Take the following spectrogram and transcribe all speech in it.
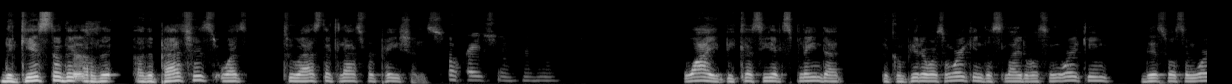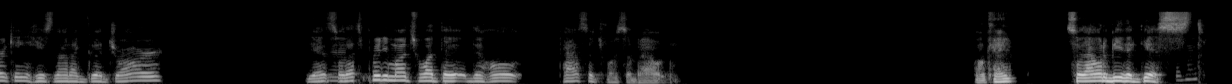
The gist of the Yes. of the of the passage was to ask the class for patience. Okay. sure, mhm. Why? Because he explained that the computer wasn't working, the slide wasn't working, this wasn't working, he's not a good drawer. Yeah, so that's pretty much what the the whole passage was about. Okay, so that would be the gist.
